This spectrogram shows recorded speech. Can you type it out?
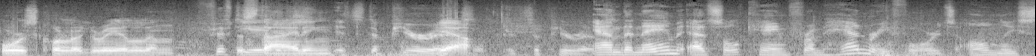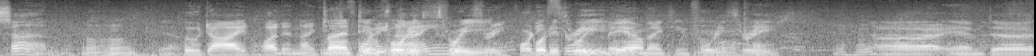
horse collar grill and 58 the is- styling. It's the pure Edsel. Yeah. It's a pure Edsel. And the name Edsel came from Henry Ford's only son, Mhm. Yeah. who died, what, in 1949? 1943. 43. May Yeah. of 1943. Okay. Uh, and uh,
